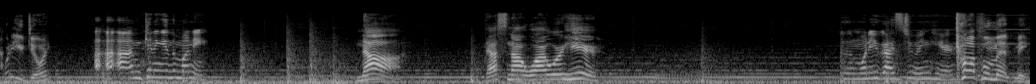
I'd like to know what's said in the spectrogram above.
What are you doing? I- I'm getting you the money. Nah, that's not why we're here. Then what are you guys doing here? Compliment me!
